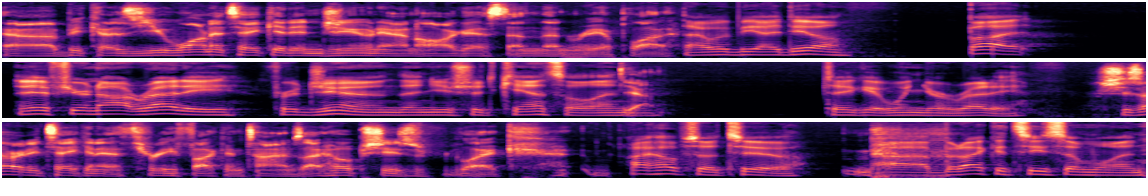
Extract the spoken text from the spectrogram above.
uh, because you want to take it in June and August and then reapply. That would be ideal. But if you're not ready for June, then you should cancel and Yeah. take it when you're ready. She's already taken it three fucking times. I hope she's like, I hope so too. Uh, but I could see someone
